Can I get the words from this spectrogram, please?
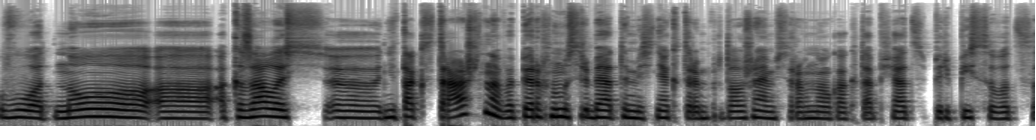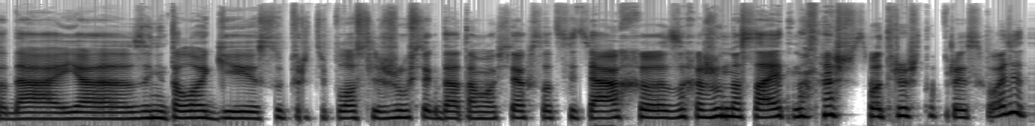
Вот. Но э, оказалось э, не так страшно. Во-первых, ну, мы с ребятами, с некоторыми продолжаем все равно как-то общаться, переписываться, да. Я за нетологией супер тепло слежу всегда там во всех соцсетях, захожу на сайт на наш, смотрю, что происходит.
